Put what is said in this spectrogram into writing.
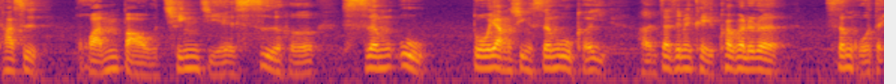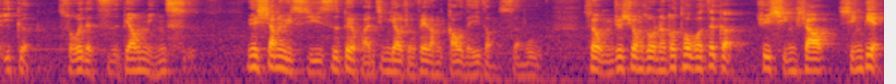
它是环保、清洁、适合生物多样性，生物可以呃在这边可以快快乐乐生活的一个所谓的指标名词。因为香鱼其实是对环境要求非常高的一种生物，所以我们就希望说能够透过这个去行销新店，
